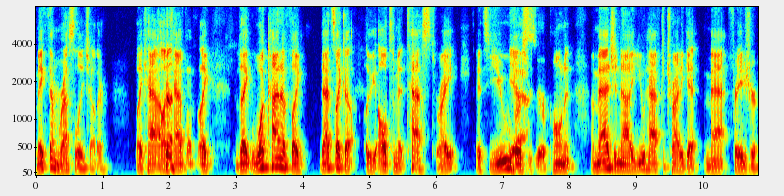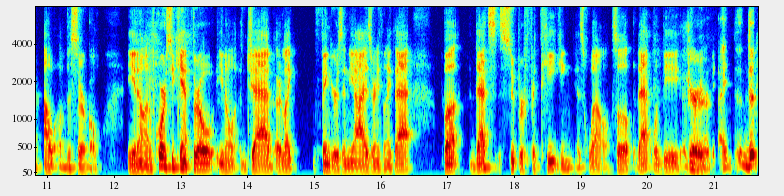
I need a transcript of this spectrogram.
make them wrestle each other. Like ha- like have them like like what kind of like that's like a the ultimate test right? It's you Yeah. versus your opponent. Imagine now you have to try to get Mat Fraser out of the circle you know and of course you can't throw you know jab or like fingers in the eyes or anything like that but that's super fatiguing as well so that would be a very Sure. big I, the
